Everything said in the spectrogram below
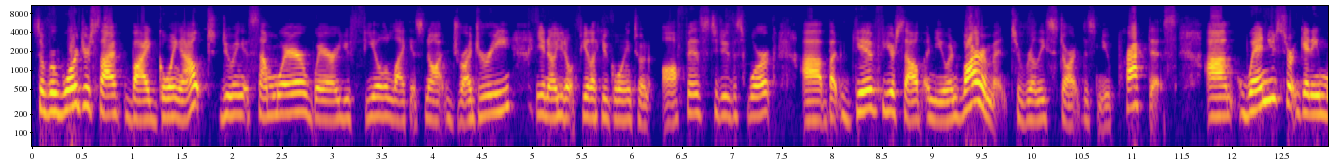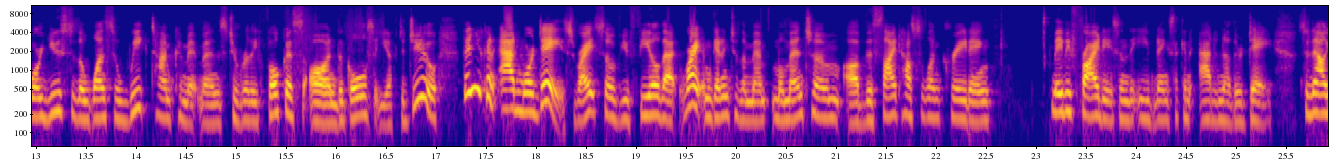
So reward yourself by going out, doing it somewhere where you feel like it's not drudgery. You know, you don't feel like you're going to an office to do this work, uh, but give yourself a new environment to really start this new practice. Um, when you start getting more used to the once a week time commitments to really focus on the goals that you have to do, then you can add more days, right? So if you feel that, right, I'm getting to the momentum of the side hustle I'm creating, maybe Fridays in the evenings, I can add another day. So now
